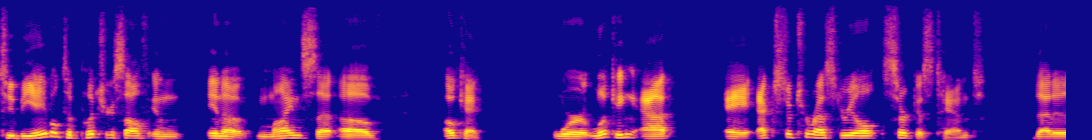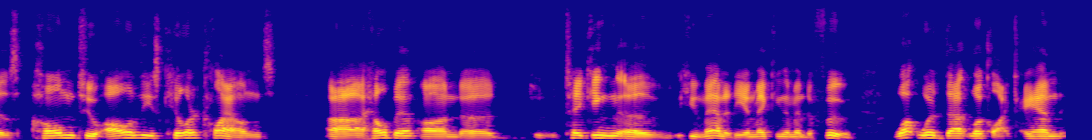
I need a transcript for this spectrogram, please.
to be able to put yourself in in a mindset of okay we're looking at a extraterrestrial circus tent that is home to all of these killer clowns uh, hell bent on uh, taking uh, humanity and making them into food. What would that look like? And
